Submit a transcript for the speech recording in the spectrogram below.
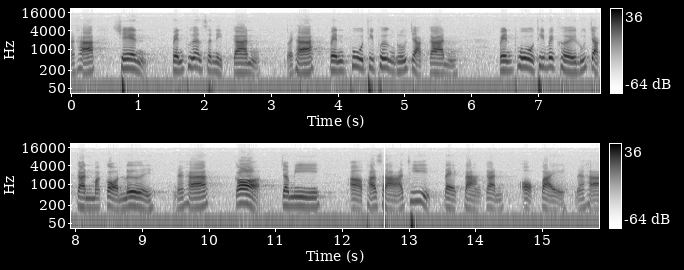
นะคะเช่นเป็นเพื่อนสนิทกันนะคะเป็นผู้ที่เพิ่งรู้จักกัน เป็นผู้ที่ไม่เคยรู้จักกันมาก่อนเลยนะคะ ก็จะมีภาษาที่แตกต่างกันออกไปนะคะ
